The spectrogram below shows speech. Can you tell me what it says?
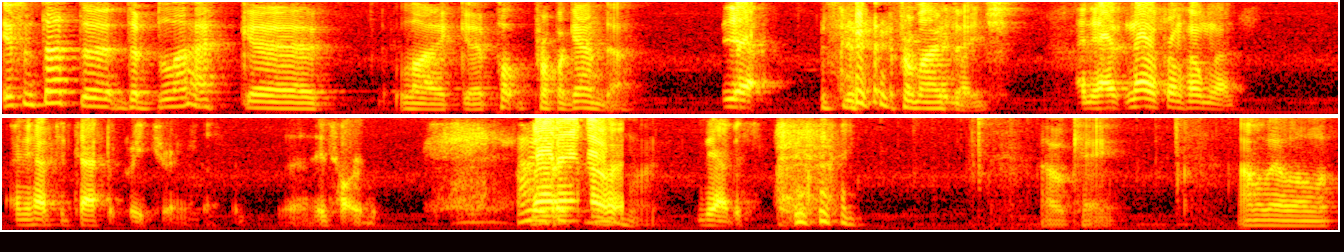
isn't that the the black uh, like uh, propaganda? Yeah. from Ice Age. And you have no from Homeland, and you have to tap a creature and stuff. It's, uh, it's horrible. I but, uh, the abyss. okay, I'm a little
